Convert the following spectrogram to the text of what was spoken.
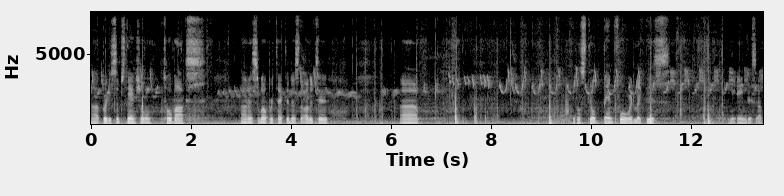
Uh, pretty substantial toe box not as well protected as the other two. Uh, it'll still bend forward like this. Let me aim this up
